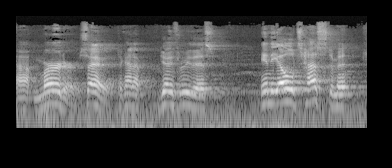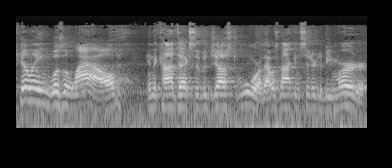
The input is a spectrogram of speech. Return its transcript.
uh, murder. So, to kind of go through this, in the Old Testament, killing was allowed in the context of a just war. That was not considered to be murder.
